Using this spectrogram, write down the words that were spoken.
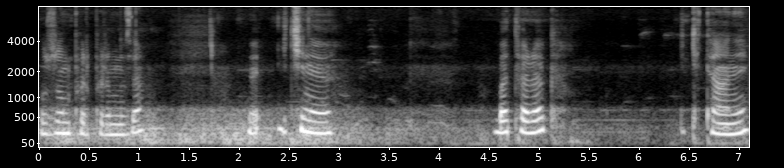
Uzun pırpırımıza ve içine batarak iki tane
